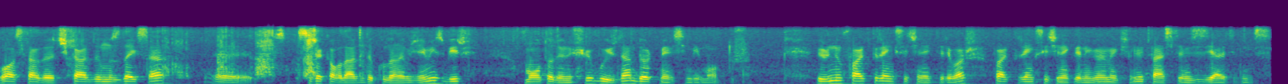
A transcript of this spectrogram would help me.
Bu astarları çıkardığımızda ise e, sıcak havalarda da kullanabileceğimiz bir monta dönüşüyor. Bu yüzden 4 mevsim bir monttur. Ürünün farklı renk seçenekleri var. Farklı renk seçeneklerini görmek için lütfen sitemizi ziyaret ediniz.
